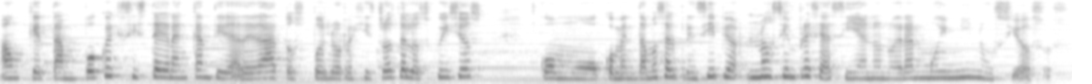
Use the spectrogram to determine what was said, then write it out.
aunque tampoco existe gran cantidad de datos, pues los registros de los juicios, como comentamos al principio, no siempre se hacían o no eran muy minuciosos.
